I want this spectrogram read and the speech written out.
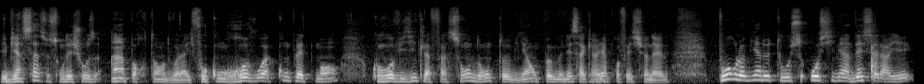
eh bien ça, ce sont des choses importantes. Voilà, il faut qu'on revoie complètement, qu'on revisite la façon dont eh on peut mener sa carrière professionnelle pour le bien de tous, aussi bien des salariés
